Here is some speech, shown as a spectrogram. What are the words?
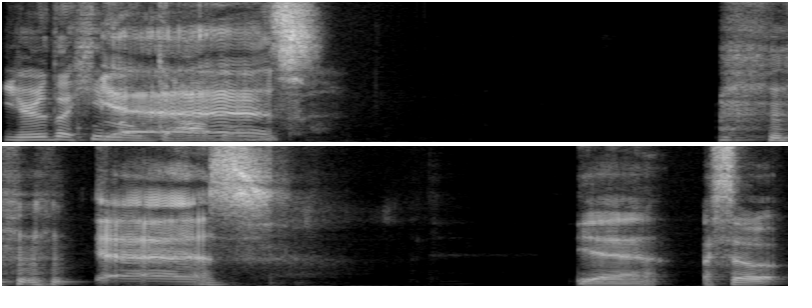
you're the hemogoblins Yes. yes. yeah. So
